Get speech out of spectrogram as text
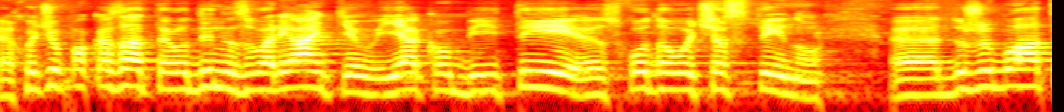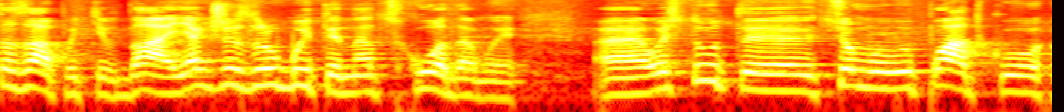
Е, Хочу показати один із варіантів, як обійти е, сходову частину. Е, Дуже багато запитів. Да, як же зробити над сходами? Ось тут, в цьому випадку,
